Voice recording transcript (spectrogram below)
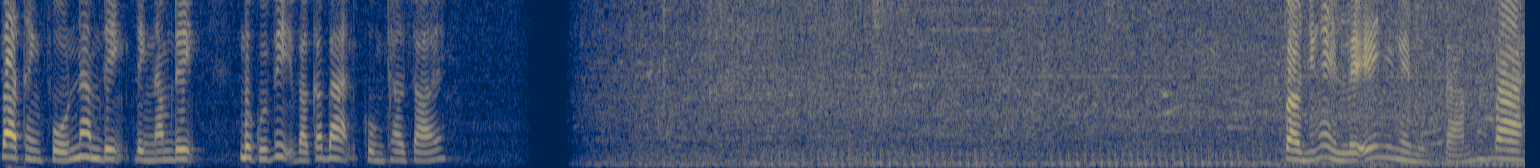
và thành phố Nam Định, tỉnh Nam Định. Mời quý vị và các bạn cùng theo dõi. Vào những ngày lễ như ngày 8 tháng 3,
